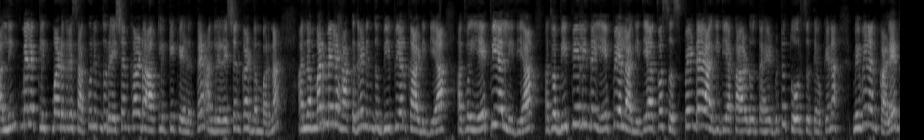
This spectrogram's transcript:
ಆ ಲಿಂಕ್ ಮೇಲೆ ಕ್ಲಿಕ್ ಮಾಡಿದ್ರೆ ಸಾಕು, ನಿಮ್ದು ರೇಷನ್ ಕಾರ್ಡ್ ಹಾಕ್ಲಿಕ್ಕೆ ಕೇಳುತ್ತೆ. ಅಂದ್ರೆ ರೇಷನ್ ಕಾರ್ಡ್ ನಂಬರ್ನ, ಆ ನಂಬರ್ ಮೇಲೆ ಹಾಕಿದ್ರೆ ನಿಮ್ದು ಬಿ ಪಿ ಎಲ್ ಕಾರ್ಡ್ ಇದೆಯಾ, ಅಥವಾ ಎ ಪಿ ಎಲ್ ಇದೆಯಾ, ಅಥವಾ ಬಿ ಪಿ ಎಲ್ ಇಂದ ಎ ಪಿ ಎಲ್ ಆಗಿದೆಯಾ, ಅಥವಾ ಸಸ್ಪೆಂಡೇ ಆಗಿದೆಯಾ ಕಾರ್ಡ್ ಅಂತ ಹೇಳ್ಬಿಟ್ಟು ತೋರಿಸುತ್ತೆ ಓಕೆನಾ ಮೇ ಬಿ ನಾನು ಕಳೆದ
